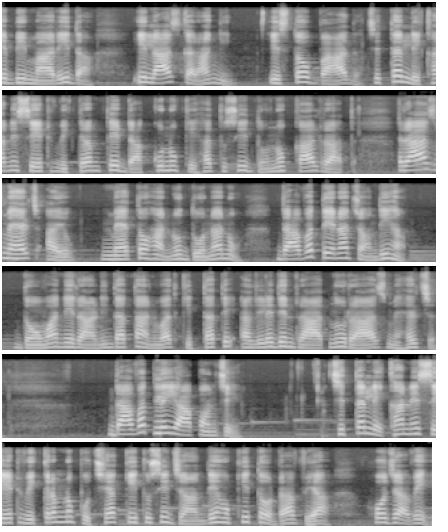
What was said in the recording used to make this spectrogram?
ਤੇ ਬਿਮਾਰੀ ਦਾ ਇਲਾਜ ਕਰਾਂਗੀ। ਇਸ ਤੋਂ ਬਾਅਦ ਚਿੱਤਰ ਲੇਖਾ ਨੇ ਸੇਠ ਵਿਕਰਮ ਤੇ ਡਾਕੂ ਨੂੰ ਕਿਹਾ, ਤੁਸੀਂ ਦੋਨੋਂ ਕੱਲ ਰਾਤ ਰਾਜ ਮਹਿਲ 'ਚ ਆਇਓ। ਮੈਂ ਤੁਹਾਨੂੰ ਦੋਨਾਂ ਨੂੰ ਦਾਵਤ ਦੇਣਾ ਚਾਹੁੰਦੀ ਹਾਂ। ਦੋਵਾਂ ਨੇ ਰਾਣੀ ਦਾ ਧੰਨਵਾਦ ਕੀਤਾ ਤੇ ਅਗਲੇ ਦਿਨ ਰਾਤ ਨੂੰ ਰਾਜ ਮਹਿਲ 'ਚ ਦਾਵਤ ਲਈ ਆ ਪਹੁੰਚੇ। ਚਿੱਤਰ ਲੇਖਾ ਨੇ ਸੇਠ ਵਿਕਰਮ ਨੂੰ ਪੁੱਛਿਆ, ਕਿ ਤੁਸੀਂ ਜਾਣਦੇ ਹੋ ਕਿ ਤੁਹਾਡਾ ਵਿਆਹ ਹੋ ਜਾਵੇ?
